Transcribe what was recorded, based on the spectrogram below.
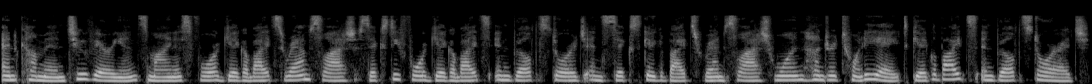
and come in two variants minus 4GB RAM slash 64GB inbuilt storage and 6GB RAM slash 128GB inbuilt storage.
